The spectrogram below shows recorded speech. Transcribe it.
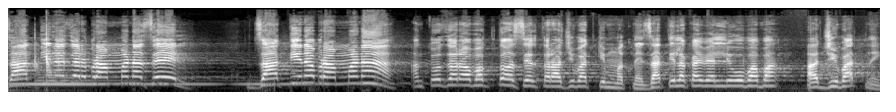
जातीनं जर ब्राह्मण असेल जातीनं ब्राह्मणा आणि तो जर अभक्त असेल तर अजिबात किंमत नाही. जातीला काय व्हॅल्यू हो बाबा? अजिबात नाही.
